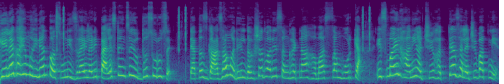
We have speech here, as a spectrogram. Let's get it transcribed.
गेल्या काही महिन्यांपासून इस्रायल आणि पॅलेस्टाईनचे युद्ध सुरूच आहे. त्यातच गाझामधील दहशतवादी संघटना हमासचा म्होरक्या इस्माईल हानियाची हत्या झाल्याची बातमी आहे.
